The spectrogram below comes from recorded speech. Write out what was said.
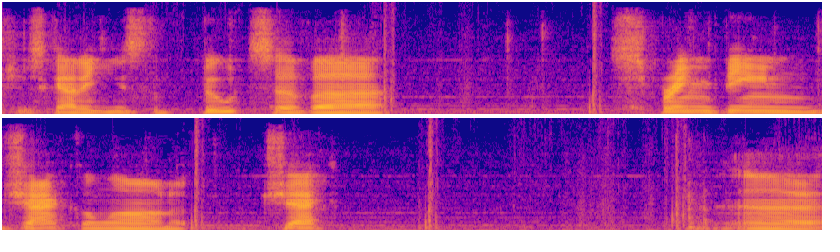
Just gotta use the boots of, uh, Spring Bean Jackalon, Jack, uh,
